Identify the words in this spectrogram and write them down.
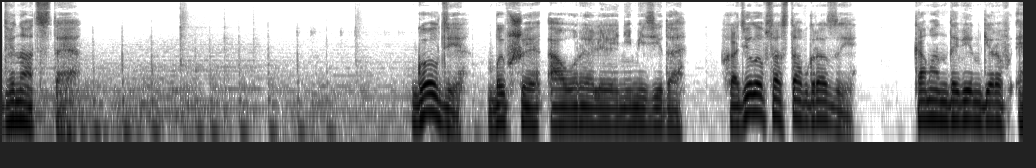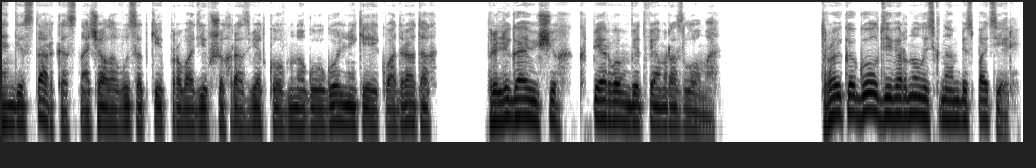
12. Голди, бывшая Аурелия Немезида, входила в состав грозы. Команда вингеров Энди Старка с начала высадки, проводивших разведку в многоугольнике и квадратах, прилегающих к первым ветвям разлома. Тройка Голди вернулась к нам без потерь,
